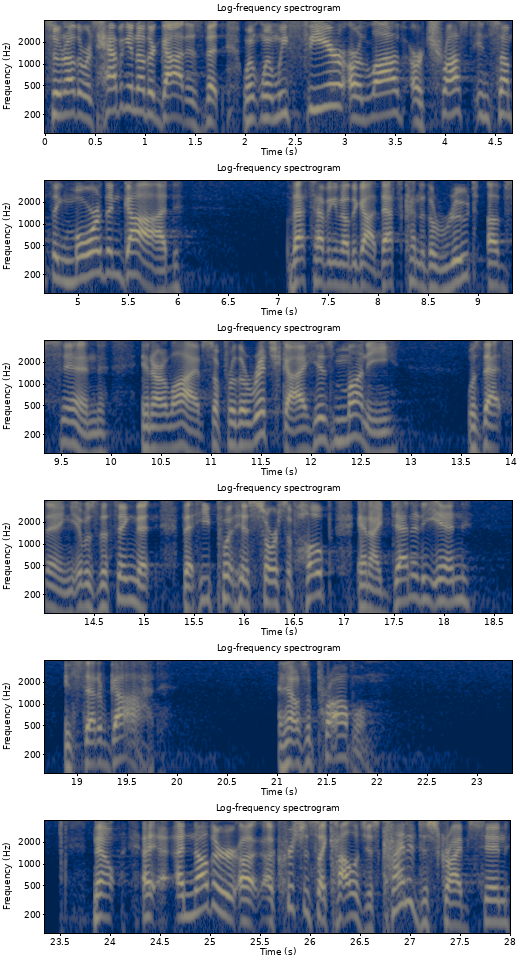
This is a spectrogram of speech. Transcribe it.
So, in other words, having another God is that when, when we fear or love or trust in something more than God, that's having another God. That's kind of the root of sin in our lives. So, for the rich guy, his money was that thing. It was the thing that, that he put his source of hope and identity in instead of God. And that was a problem. Now, another uh, a Christian psychologist kind of described sin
